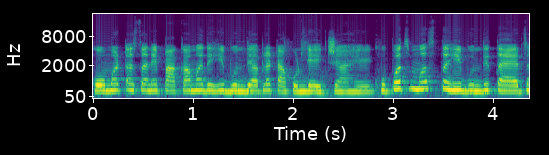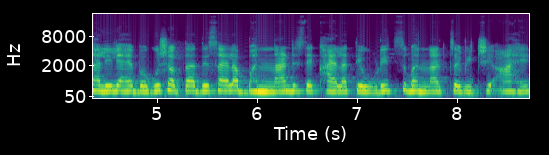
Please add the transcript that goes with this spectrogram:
कोमट असताना पाकामध्ये ही बुंदी आपल्या टाकून घ्यायची आहे. खूपच मस्त ही बुंदी तयार झालेली आहे. बघू शकता दिसायला भन्नाट दिसते. खायला तेवढीच भन्नाट चवीची आहे.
